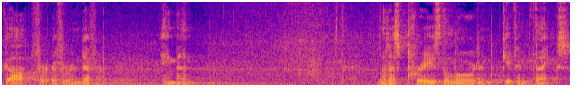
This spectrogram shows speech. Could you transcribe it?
God forever and ever. Amen. Let us praise the Lord and give him thanks.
